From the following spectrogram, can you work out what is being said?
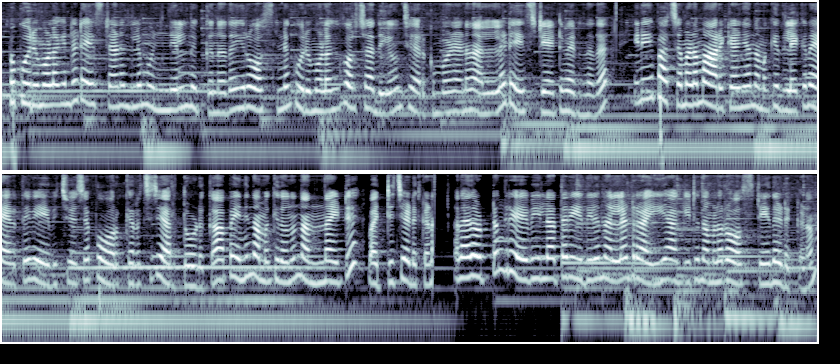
ഇപ്പോൾ കുരുമുളകിന്റെ ടേസ്റ്റാണ് ഇതിൽ മുന്നിൽ നിൽക്കുന്നത്. ഈ റോസ്റ്റിന് കുരുമുളക് കുറച്ചധികം ചേർക്കുമ്പോഴാണ് നല്ല ടേസ്റ്റി ആയിട്ട് വരുന്നത്. ഇനി ഈ പച്ചമണം മാറിക്കഴിഞ്ഞാൽ നമുക്ക് ഇതിലേക്ക് നേരത്തെ വേവിച്ച് വെച്ച പോർക്കിറച്ചി ചേർത്ത് കൊടുക്കുക. അപ്പോൾ ഇനി നമുക്കിതൊന്ന് നന്നായിട്ട് വറ്റിച്ചെടുക്കണം. അതായത് ഒട്ടും ഗ്രേവി ഇല്ലാത്ത രീതിയിൽ നല്ല ഡ്രൈ ആക്കിയിട്ട് നമ്മൾ റോസ്റ്റ് ചെയ്തെടുക്കണം.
